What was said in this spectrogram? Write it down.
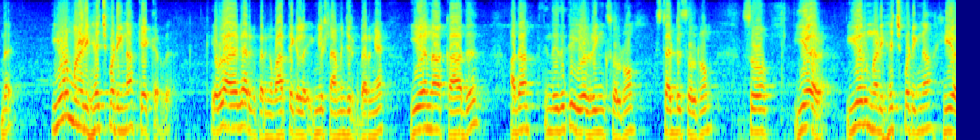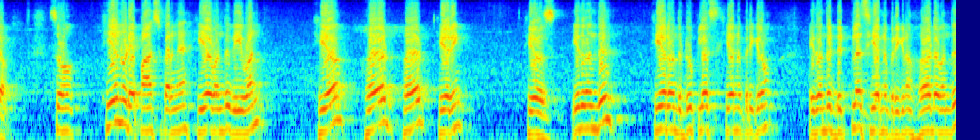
இந்த இயர் முன்னாடி ஹெச் போட்டிங்கன்னா கேட்கறது எவ்வளோ அழகாக இருக்குது பாருங்கள் வார்த்தைகள் இங்கிலீஷில் அமைஞ்சிருக்கு பாருங்கள் இயர்னா காது. அதான் இந்த இதுக்கு இயர் ரிங் சொல்கிறோம் ஸ்டட்டு சொல்கிறோம் ஸோ இயர் இயர் முன்னாடி ஹெச் போட்டிங்கன்னா ஹியர் ஸோ ஹியர்னுடைய பாஸ்ட் பாருங்கள் ஹியர் வந்து V one hear heard heard hearing hears இது வந்து ஹியர் வந்து டூப்ளஸ் ஹியர்னு பிரிக்கிறோம். இது வந்து டிட் ப்ளஸ் ஹியர்னு பிரிக்கணும். ஹேர்டு வந்து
